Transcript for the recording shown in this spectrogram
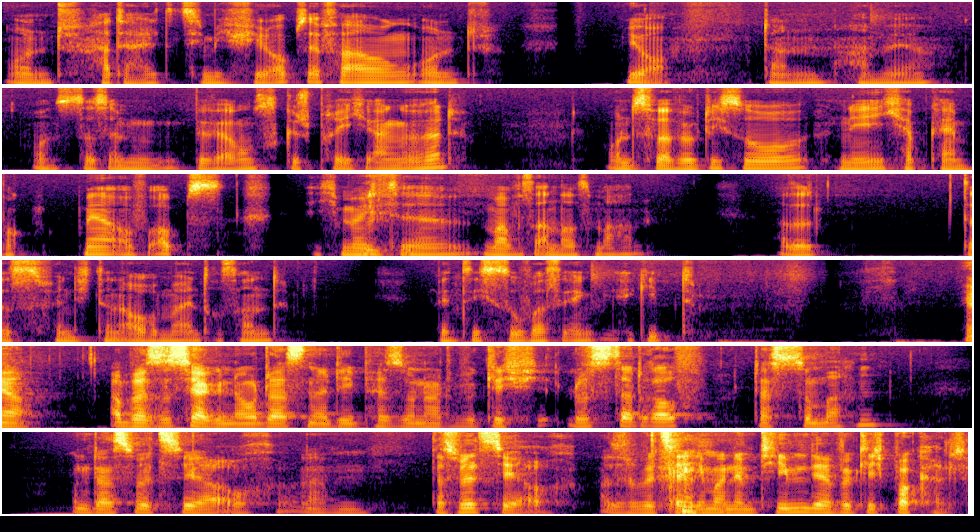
Und hatte halt ziemlich viel Ops-Erfahrung und ja, dann haben wir uns das im Bewerbungsgespräch angehört. Und es war wirklich so, nee, ich habe keinen Bock mehr auf Ops. Ich möchte mal was anderes machen. Also das finde ich dann auch immer interessant wenn sich sowas ergibt. Ja, aber es ist ja genau das, ne? Die Person hat wirklich Lust darauf, das zu machen. Und das willst du ja auch, ähm, das willst du ja auch. Also du willst ja jemanden im Team, der wirklich Bock hat,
